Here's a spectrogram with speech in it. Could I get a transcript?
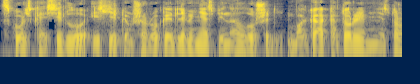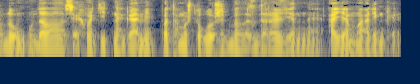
Скользкое седло и слишком широкая для меня спина лошади. Бока, которые мне с трудом удавалось охватить ногами, потому что лошадь была здоровенная, а я маленькая.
